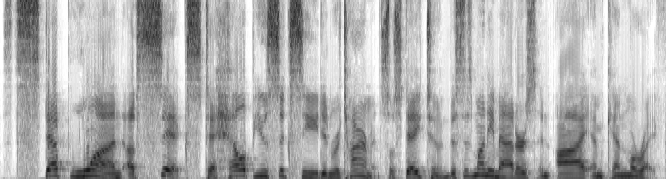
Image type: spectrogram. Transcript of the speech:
step one of six to help you succeed in retirement. So stay tuned. This is Money Matters, and I am Ken Moraif.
